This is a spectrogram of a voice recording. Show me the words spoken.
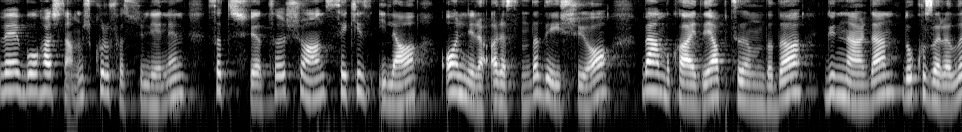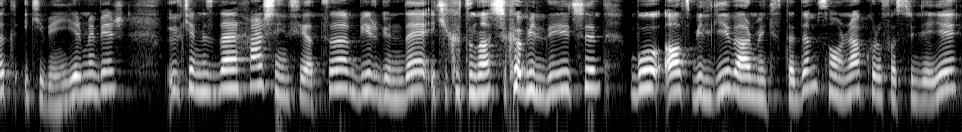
Ve bu haşlanmış kuru fasulyenin satış fiyatı şu an 8 ila 10 lira arasında değişiyor. Ben bu kaydı yaptığımda da günlerden 9 Aralık 2021. Ülkemizde her şeyin fiyatı bir günde iki katına çıkabildiği için bu alt bilgiyi vermek istedim. Sonra kuru fasulyeyi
